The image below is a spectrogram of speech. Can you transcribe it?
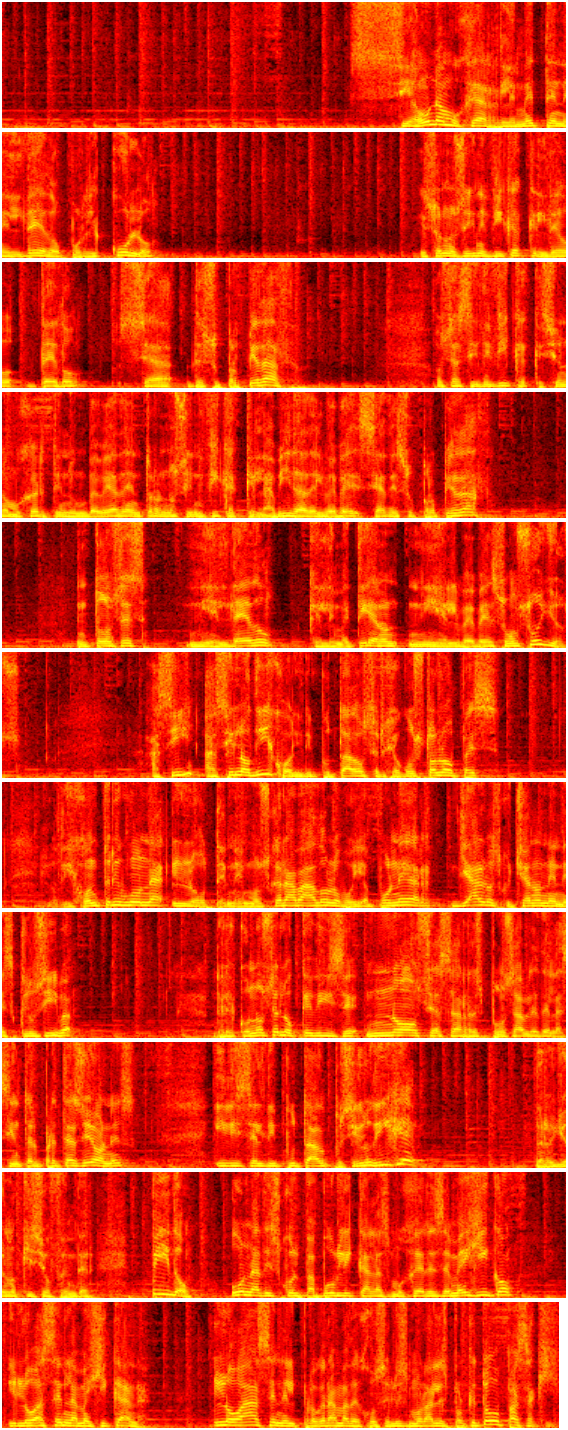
Si a una mujer le meten el dedo por el culo, eso no significa que el dedo, dedo sea de su propiedad. O sea, significa que si una mujer tiene un bebé adentro, no significa que la vida del bebé sea de su propiedad. Entonces, ni el dedo que le metieron, ni el bebé son suyos. Así, así lo dijo el diputado Sergio Augusto López. Lo dijo en tribuna, lo tenemos grabado, lo voy a poner, ya lo escucharon en exclusiva. Reconoce lo que dice, no se hace responsable de las interpretaciones y dice el diputado, pues sí lo dije, pero yo no quise ofender. Pido una disculpa pública a las mujeres de México y lo hace en la mexicana. Lo hace en el programa de José Luis Morales, porque todo pasa aquí.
